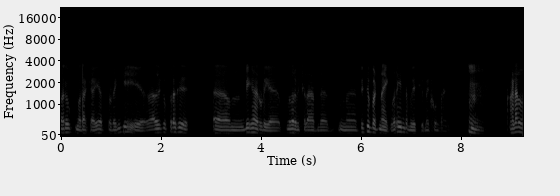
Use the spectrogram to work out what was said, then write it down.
பரூக் மராக்காயர் தொடங்கி அதுக்கு பிறகு பீகாருடைய முதலமைச்சராக இருந்த பிஜு பட்நாயக் வரை இந்த முயற்சியை மேற்கொண்டாங்க. ஆனால்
